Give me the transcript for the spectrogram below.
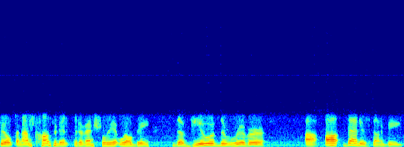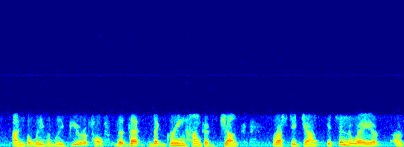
built, and I'm confident that eventually it will be, the view of the river, uh, uh, that is going to be unbelievably beautiful. That that that green hunk of junk, rusty junk, it's in the way of of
